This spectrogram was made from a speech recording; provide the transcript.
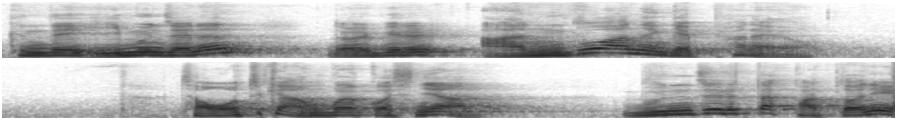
근데 이 문제는 넓이를 안 구하는 게 편해요. 자, 어떻게 안 구할 것이냐? 문제를 딱 봤더니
